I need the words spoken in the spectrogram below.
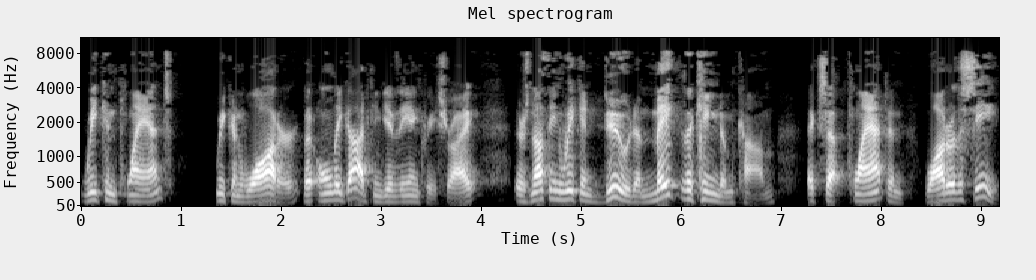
we can plant, we can water, but only God can give the increase, right? There's nothing we can do to make the kingdom come except plant and water the seed.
